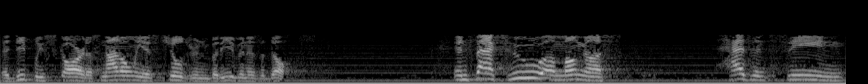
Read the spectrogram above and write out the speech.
that deeply scarred us, not only as children, but even as adults. In fact, who among us hasn't seen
